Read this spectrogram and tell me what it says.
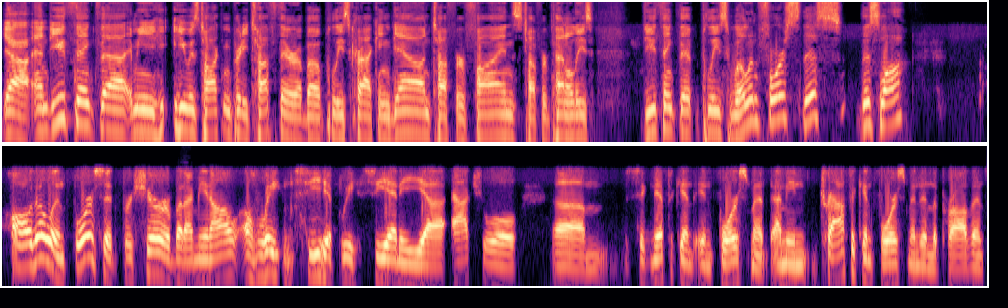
Yeah, and do you think that? I mean, he was talking pretty tough there about police cracking down, tougher fines, tougher penalties. Do you think that police will enforce this this law? Oh, they'll enforce it for sure, but I mean, I'll I'll wait and see if we see any uh, actual um, significant enforcement. I mean, traffic enforcement in the province.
